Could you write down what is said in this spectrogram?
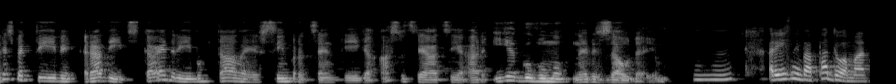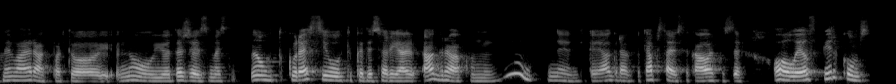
Respektīvi, radīt skaidrību tā, lai ir simtprocentīga asociācija ar ieguvumu, nevis zaudējumu. Mm -hmm. Arī īstenībā padomāt ne vairāk par to, nu, jo dažreiz mēs, nu, kur es jūtu, kad es arī agrāk, un, nu, ne tikai agrāk, bet apstājos tā kā, o, tas ir, o, liels pirkums,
